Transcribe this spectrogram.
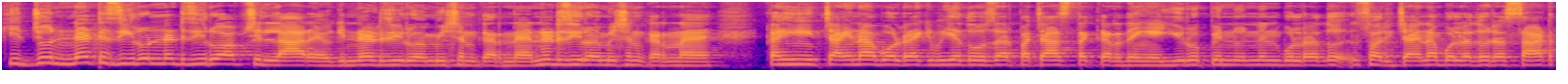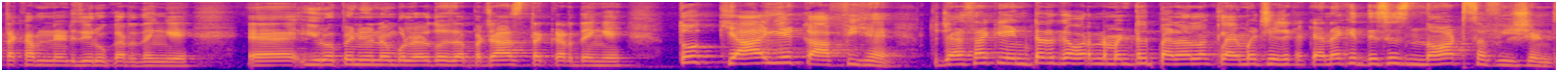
कि जो नेट ज़ीरो नेट ज़ीरो आप चिल्ला रहे हो कि नेट ज़ीरो एमिशन करना है नेट ज़ीरो एमिशन करना है, कहीं चाइना बोल रहा है कि भैया 2050 तक कर देंगे यूरोपियन यूनियन बोल रहा है सॉरी चाइना बोल रहा है 2060 तक हम नेट ज़ीरो कर देंगे यूरोपियन यूनियन बोल रहा है 2050 तक कर देंगे तो क्या ये काफ़ी है? तो जैसा कि inter governmental panel on climate change का कहना है कि दिस इज़ नॉट सफिशेंट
